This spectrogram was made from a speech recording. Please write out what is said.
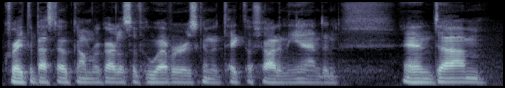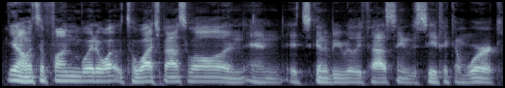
create the best outcome, regardless of whoever is going to take the shot in the end. And and um, you know it's a fun way to to watch basketball, and and it's going to be really fascinating to see if it can work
